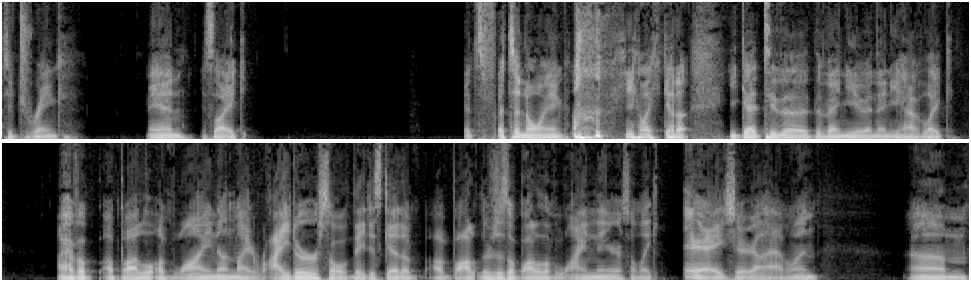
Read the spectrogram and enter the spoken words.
to drink. Man, it's like it's it's annoying. you like get a you get to the the venue and then you have like I have a, a bottle of wine on my rider, so they just get a, a bottle there's just a bottle of wine there. So I'm like, all right, sure, I'll have one. Um,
